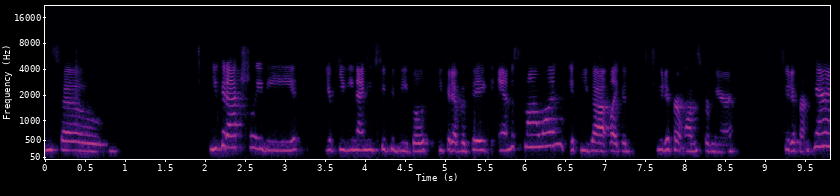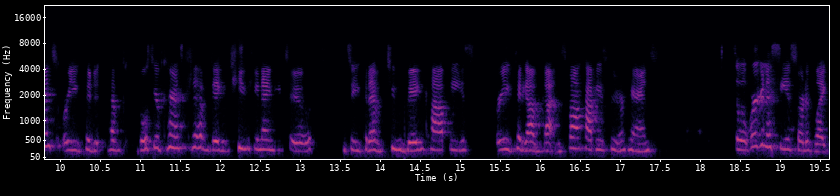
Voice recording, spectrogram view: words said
And so you could actually be your pv92 could be both you could have a big and a small one if you got like a two different ones from your two different parents, or you could have both your parents could have big PV92. So you could have two big copies, or you could have gotten small copies from your parents. So what we're going to see is sort of like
